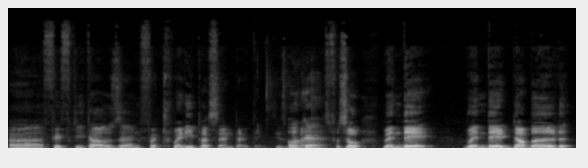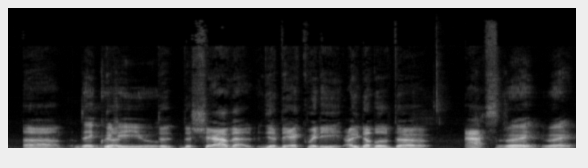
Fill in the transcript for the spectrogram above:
uh, fifty thousand for twenty percent. I think is what Okay. I asked for. So when they when they doubled uh, The equity the, you- the, the share value, yeah, the equity, I doubled the ask. right. Right.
